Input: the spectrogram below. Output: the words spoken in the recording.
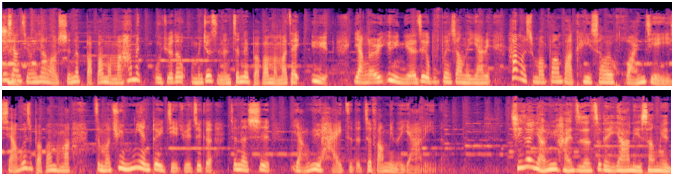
就想请问一下老师，那爸爸妈妈他们，我觉得我们就只能针对爸爸妈妈在育养儿育女的这个部分上的压力，他们什么方法可以稍微缓解一下，或者爸爸妈妈怎么去面对解决这个真的是养育孩子的这方面的压力呢？其实，在养育孩子的这个压力上面，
